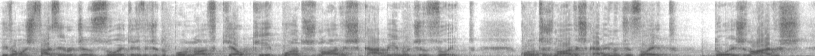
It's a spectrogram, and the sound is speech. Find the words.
e vamos fazer o 18 dividido por 9, que é o quê? Quantos 9 cabem no 18? Quantos 9 cabem no 18? Dois 9.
